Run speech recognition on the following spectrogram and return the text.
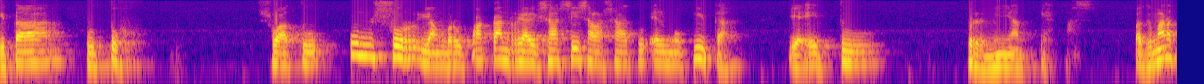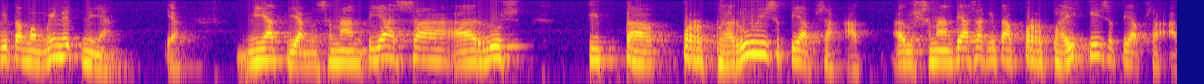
kita butuh suatu unsur yang merupakan realisasi salah satu ilmu kita yaitu berniat ikhlas. Bagaimana kita meminit niat ya. Niat yang senantiasa harus kita perbarui setiap saat, harus senantiasa kita perbaiki setiap saat,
